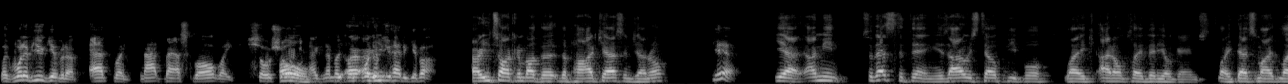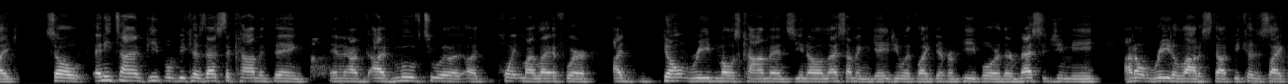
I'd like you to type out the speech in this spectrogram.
Like, what have you given up at, like, not basketball, like social, oh, academic? Like, what have you, you had to give up? Are you talking about the the podcast in general? Yeah. Yeah, I mean, so that's the thing is I always tell people like I don't play video games. Like that's my like so anytime people because that's the common thing and I've I've moved to a, a point in my life where I don't read most comments, you know, unless I'm engaging with like different people or they're messaging me. I don't read a lot of stuff because it's like,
